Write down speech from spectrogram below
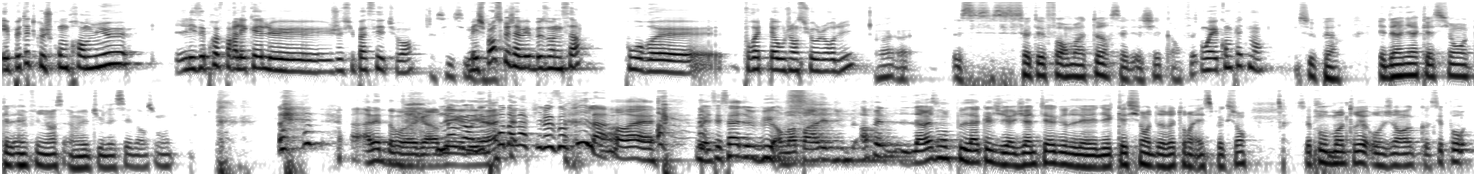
et peut-être que je comprends mieux les épreuves par lesquelles euh, je suis passée tu vois Si, si. mais je pense que j'avais besoin de ça pour euh, pour être là où j'en suis aujourd'hui Ouais, ouais. C'était formateur, cet échec, en fait. ouais complètement Super. Et dernière question, quelle influence aimerais-tu laisser dans ce monde? Arrête de me regarder. Non, mais on est trop dans la philosophie, là. Ouais, mais c'est ça le but. On va parler du. En fait, la raison pour laquelle j'intègre les, les questions de retour à inspection, c'est pour montrer aux gens que c'est pour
